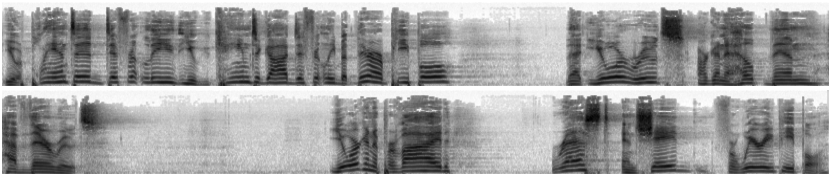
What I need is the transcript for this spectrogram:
You were planted differently. You came to God differently. But there are people that your roots are going to help them have their roots. You're going to provide rest and shade for weary people.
